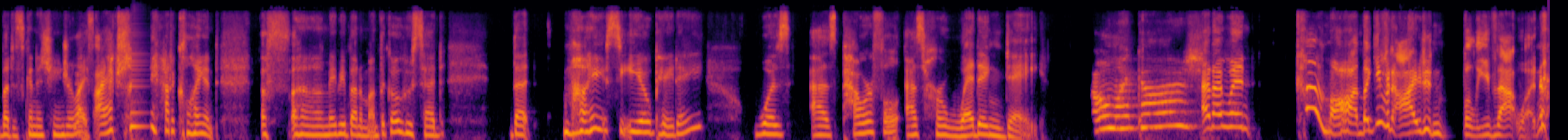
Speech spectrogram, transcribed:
but it's going to change your life. I actually had a client uh, maybe about a month ago who said that my CEO payday was as powerful as her wedding day. Oh my gosh. And I went, come on. Like, even I didn't believe that one, right?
